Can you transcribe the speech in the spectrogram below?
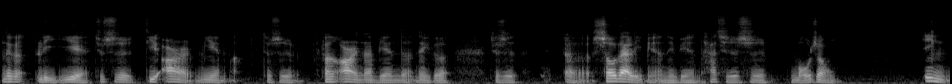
那个里页，就是第二面嘛，就是分二那边的那个，就是呃收在里面的那边，它其实是某种印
